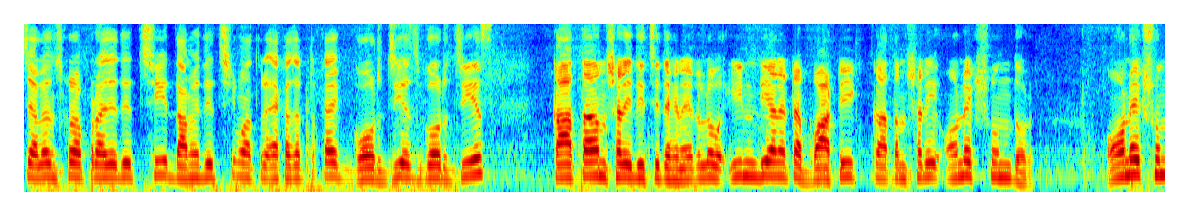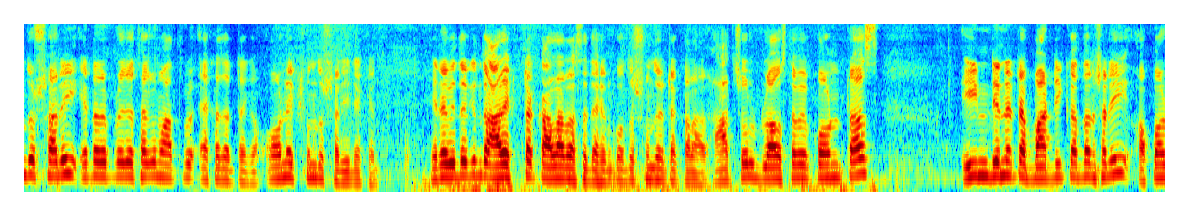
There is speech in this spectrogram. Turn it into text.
চ্যালেঞ্জ করা প্রাইজে দিচ্ছি, দামে দিচ্ছি মাত্র এক হাজার টাকায় গর্জিয়াস গর্জিয়াস কাতান শাড়ি দিচ্ছি, দেখেন, এটা হলো ইন্ডিয়ান একটা বাটিক কাতান শাড়ি, অনেক সুন্দর। অনেক সুন্দর শাড়ি, এটার প্রাইস থাকবে মাত্র এক হাজার টাকা। অনেক সুন্দর শাড়ি দেখেন। এটার ভিতরে কিন্তু আরেকটা কালার আছে, দেখেন কত সুন্দর একটা কালার আঁচল ব্লাউজ থাকবে কন্ট্রাস্ট ইন্ডিয়ান একটা বাটিক কাতান শাড়ি অফার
